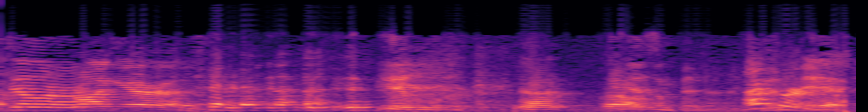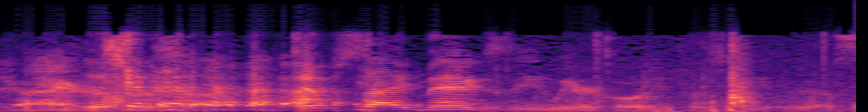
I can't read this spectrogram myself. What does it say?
Still Wrong era. No, He hasn't been in a I've good heard that band guy. This years. was uh, Flipside magazine we were quoting for saying this.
